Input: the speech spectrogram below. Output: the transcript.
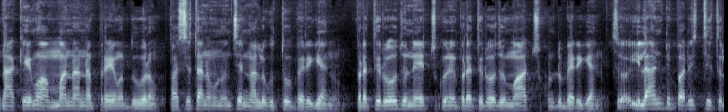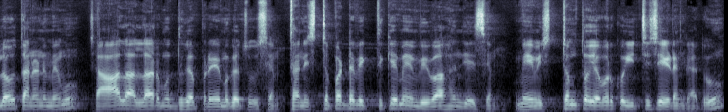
నాకేమో అమ్మ నాన్న ప్రేమ దూరం. పసితనం నుంచే నలుగుతూ పెరిగాను. ప్రతిరోజు నేర్చుకుని ప్రతిరోజు మార్చుకుంటూ పెరిగాను. సో ఇలాంటి పరిస్థితిలో తనను మేము చాలా అల్లారు ముద్దుగా ప్రేమగా చూసాం తను ఇష్టపడ్డ వ్యక్తికే మేము వివాహం చేశాం. మేము ఇష్టంతో ఎవరికో ఇచ్చి చేయడం కాదు.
